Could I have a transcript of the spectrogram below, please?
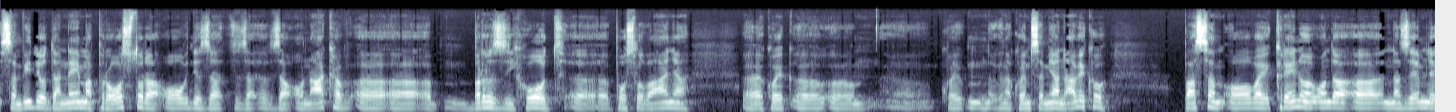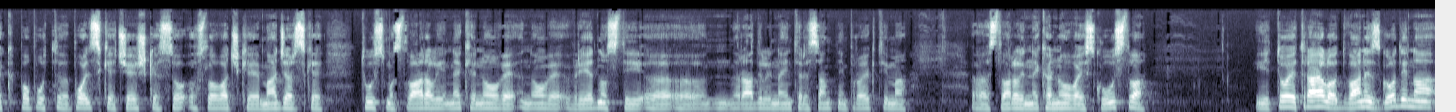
sam vidio da nema prostora ovdje za, za, za onakav brzi hod poslovanja koje, koje, na kojem sam ja navikao. Pa sam ovaj, krenuo onda na zemlje poput Poljske, Češke, Slovačke, Mađarske. Tu smo stvarali neke nove, nove vrijednosti, radili na interesantnim projektima, stvarali neka nova iskustva. I to je trajalo 12 godina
